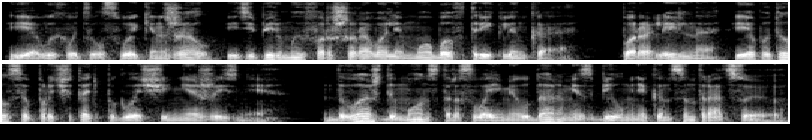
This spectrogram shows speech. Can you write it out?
Я выхватил свой кинжал, и теперь мы фаршировали моба в три клинка. Параллельно я пытался прочитать поглощение жизни. Дважды монстр своими ударами сбил мне концентрацию,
